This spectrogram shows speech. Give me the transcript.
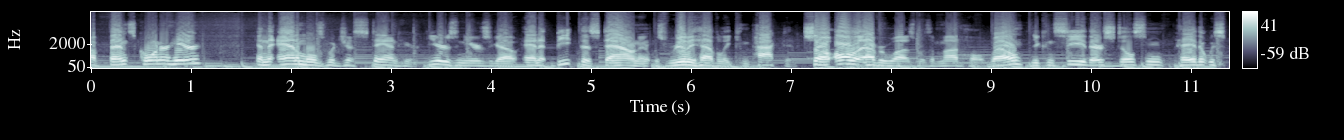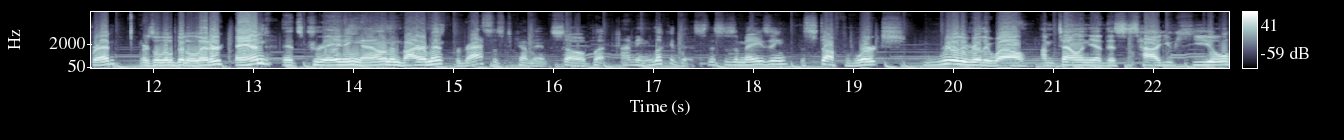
a fence corner here and the animals would just stand here years and years ago and it beat this down and it was really heavily compacted. So all it ever was was a mud hole. Well you can see there's still some hay that we spread. There's a little bit of litter and it's creating now an environment for grasses to come in. So but i mean look at this. This is amazing. The stuff works really really well. I'm telling you this is how you heal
